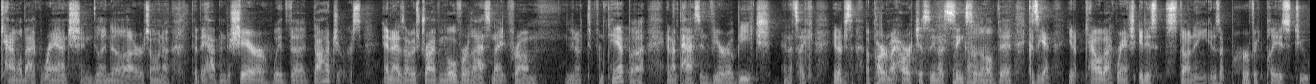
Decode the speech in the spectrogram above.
Camelback Ranch in Glendale, Arizona, that they happen to share with the Dodgers. And as I was driving over last night from you know, from Tampa, and I'm passing Vero Beach, and it's like, you know, just a part of my heart just you know sinks a little bit because again, you know, Camelback Ranch, it is stunning. It is a perfect place to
